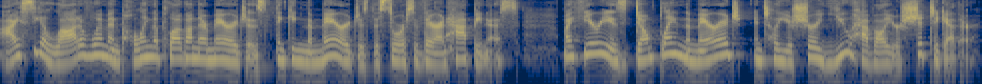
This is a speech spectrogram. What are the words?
I see a lot of women pulling the plug on their marriages, thinking the marriage is the source of their unhappiness. My theory is don't blame the marriage until you're sure you have all your shit together.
